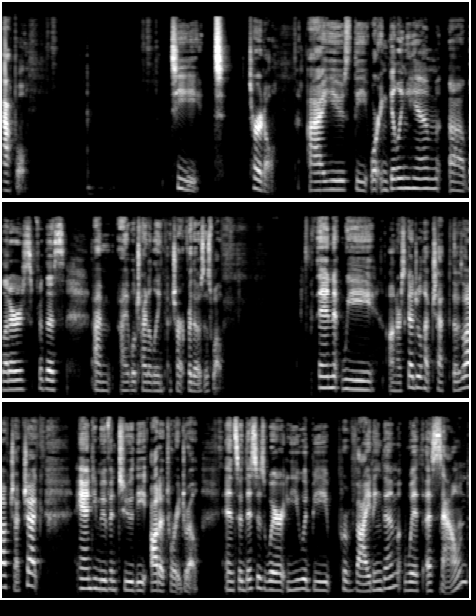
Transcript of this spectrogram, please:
apple, T, t turtle. I use the Orton Gillingham uh, letters for this. Um, I will try to link a chart for those as well. Then we, on our schedule, have checked those off, check, check, and you move into the auditory drill. And so this is where you would be providing them with a sound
